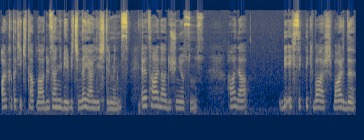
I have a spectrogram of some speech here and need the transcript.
arkadaki kitaplığa düzenli bir biçimde yerleştirmeniz. Evet hala düşünüyorsunuz. Hala bir eksiklik var, vardı.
